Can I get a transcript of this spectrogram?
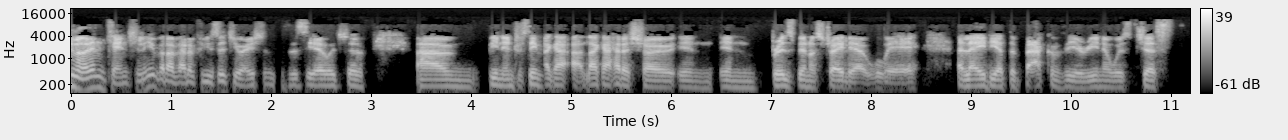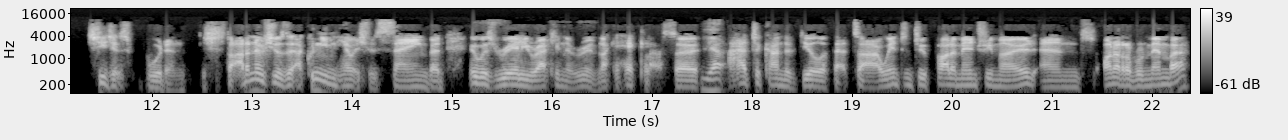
not intentionally, but I've had a few situations this year which have um, been interesting. Like I like I had a show in in Brisbane, Australia, where a lady at the back of the arena was just she just wouldn't. She started, I don't know if she was. I couldn't even hear what she was saying, but it was really rattling the room like a heckler. So yeah. I had to kind of deal with that. So I went into parliamentary mode and honourable member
